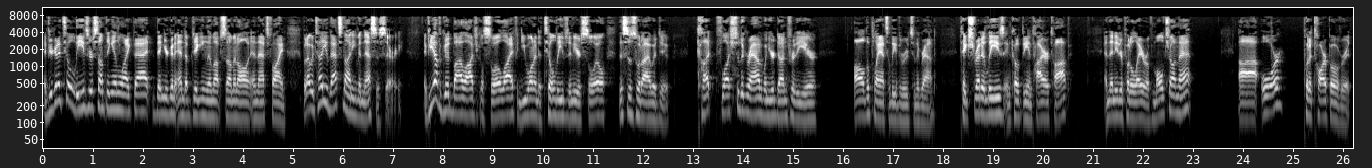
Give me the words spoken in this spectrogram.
If you're going to till leaves or something in like that, then you're going to end up digging them up some and all, and that's fine. But I would tell you that's not even necessary. If you have good biological soil life and you wanted to till leaves into your soil, this is what I would do. Cut flush to the ground when you're done for the year, all the plants leave the roots in the ground. Take shredded leaves and coat the entire top and then either put a layer of mulch on that, uh, or put a tarp over it.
